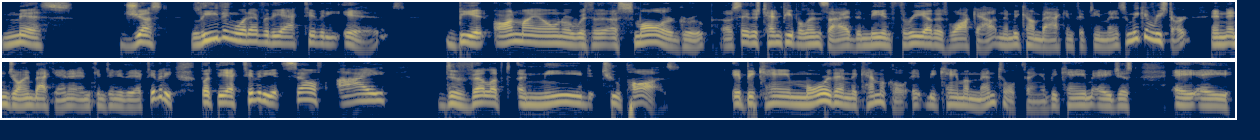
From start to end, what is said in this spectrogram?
miss just leaving whatever the activity is, be it on my own or with a, a smaller group. Uh, say there's 10 people inside, then me and three others walk out, and then we come back in 15 minutes and we can restart and, and join back in and continue the activity. But the activity itself, I developed a need to pause. It became more than the chemical. It became a mental thing. It became a just a a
